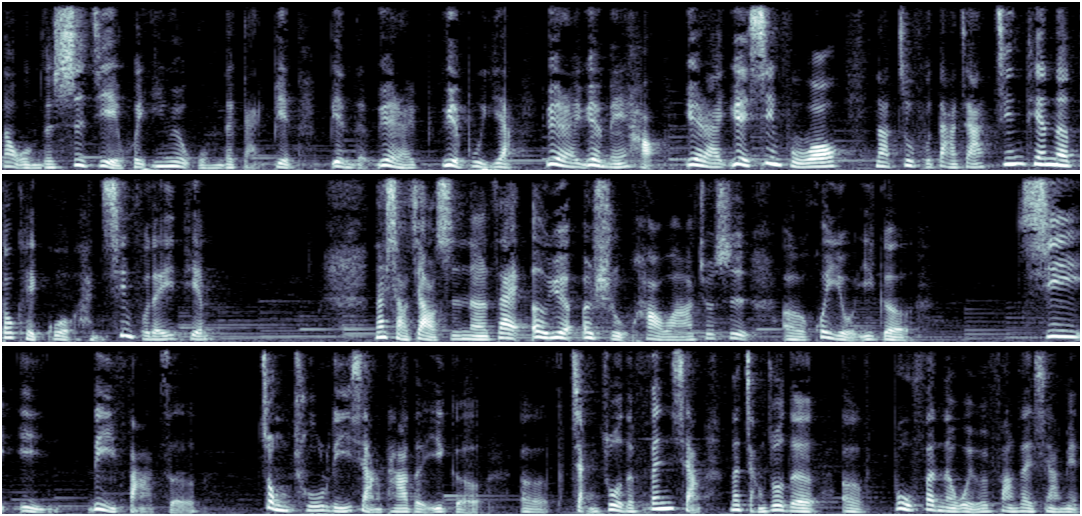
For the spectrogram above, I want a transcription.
那我们的世界也会因为我们的改变变得越来越不一样，越来越美好，越来越幸福哦。那祝福大家今天。呢都可以过很幸福的一天。那小纪老师呢，在二月二十五号啊，就是呃，会有一个吸引力法则，种出理想他的一个。呃，讲座的分享，那讲座的呃部分呢，我也会放在下面。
